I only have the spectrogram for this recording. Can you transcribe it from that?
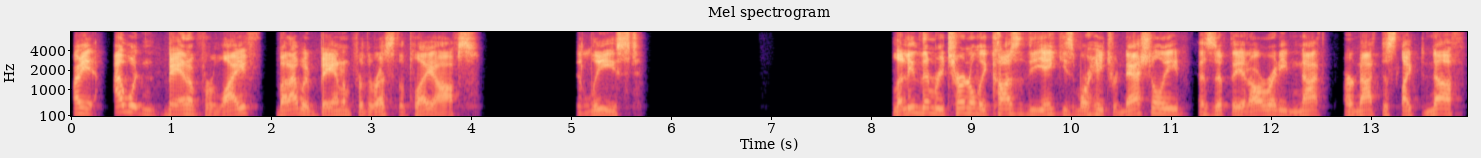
I mean, I wouldn't ban them for life, but I would ban them for the rest of the playoffs, at least. Letting them return only causes the Yankees more hatred nationally, as if they had already not are not disliked enough,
